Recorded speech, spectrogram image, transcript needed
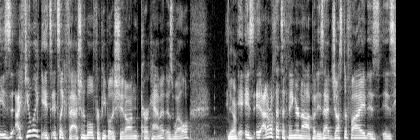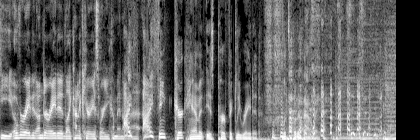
is I feel like it's it's like fashionable for people to shit on Kirk Hammett as well. Yeah. Is I don't know if that's a thing or not, but is that justified? Is is he overrated, underrated? Like, kind of curious where you come in on I, that. I think Kirk Hammett is perfectly rated. Let's put it that way.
